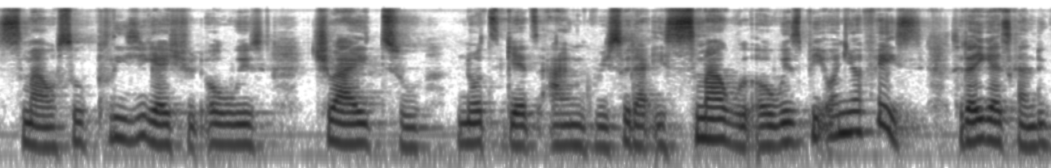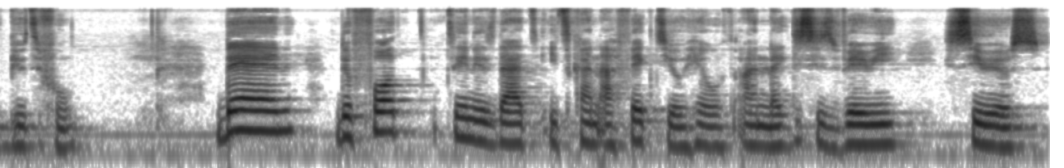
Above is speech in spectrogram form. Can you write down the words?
smile. So please, you guys should always try to not get angry so that a smile will always be on your face so that you guys can look beautiful. Then the fourth thing is that it can affect your health, and like this is very serious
